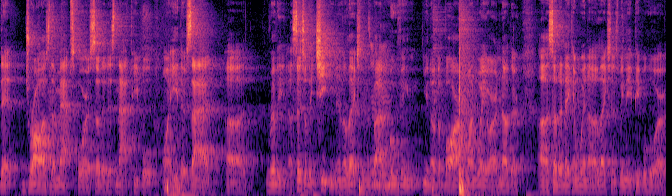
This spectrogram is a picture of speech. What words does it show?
that draws the maps for us so that it's not people on either side uh, really essentially cheating in elections by Mhm. moving you know the bar one way or another uh, so that they can win uh, elections we need people who are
